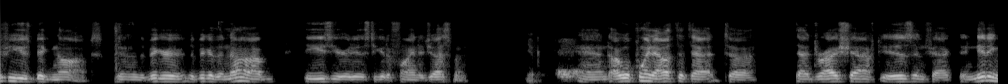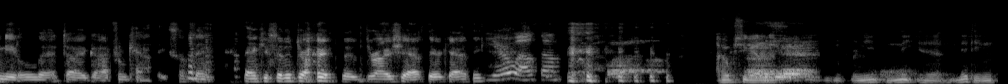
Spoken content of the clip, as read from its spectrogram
if you use big knobs. You know, the bigger the bigger the knob, the easier it is to get a fine adjustment. Yep. And I will point out that that uh, that drive shaft is in fact a knitting needle that I got from Kathy. So thank, thank you for the dry the drive shaft there, Kathy. You're welcome. I hope she got enough for knit, knit, uh, knitting.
